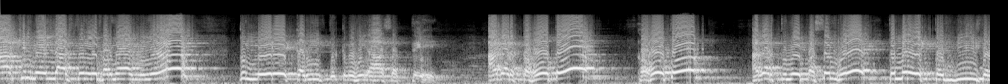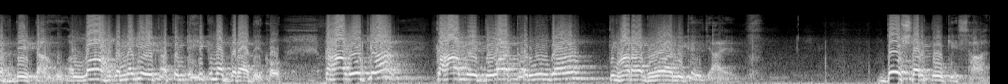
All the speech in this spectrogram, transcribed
آخر میں اللہ سے فرمایا، میاں، تم میرے قریب تک نہیں آ سکتے۔ اگر کہو تو کہو تو، اگر تمہیں پسند ہے تو میں ایک تجویز رکھ دیتا ہوں۔ اللہ نبی رہتا تم کی حکمت درا دیکھو۔ کہا وہ کیا؟ کہا میں دعا کروں گا، تمہارا گھوڑا نکل جائے۔ دو شرطوں کے ساتھ۔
